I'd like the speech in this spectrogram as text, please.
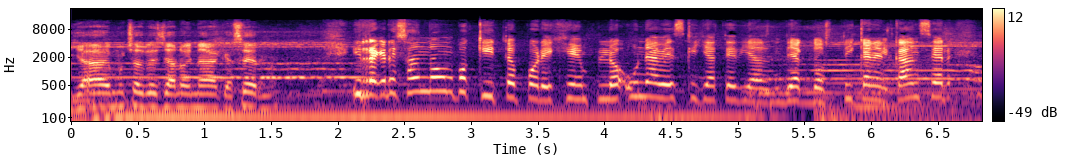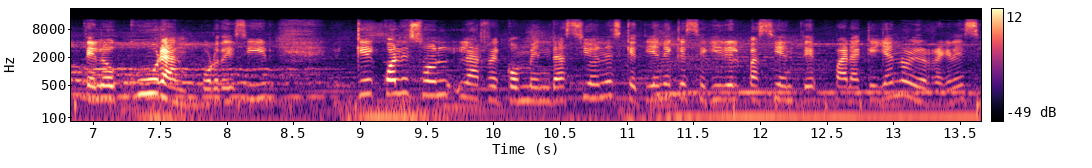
y ya muchas veces ya no hay nada que hacer, ¿no? Y regresando un poquito, por ejemplo, una vez que ya te diagnostican el cáncer, te lo curan, por decir, ¿qué, ¿cuáles son las recomendaciones que tiene que seguir el paciente para que ya no le regrese?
